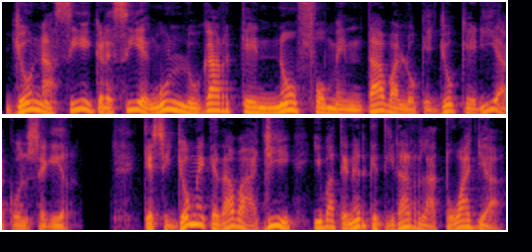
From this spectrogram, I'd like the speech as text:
Yo nací y crecí en un lugar que no fomentaba lo que yo quería conseguir. Que si yo me quedaba allí iba a tener que tirar la toalla.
